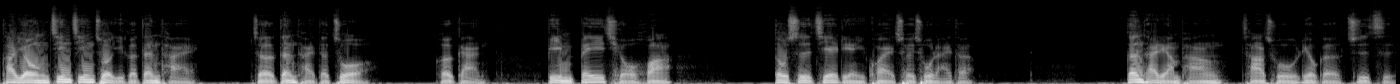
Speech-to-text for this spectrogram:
他用金金做一个灯台，这灯台的座和杆，并杯球花，都是接连一块锤出来的。灯台两旁插出六个枝子，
